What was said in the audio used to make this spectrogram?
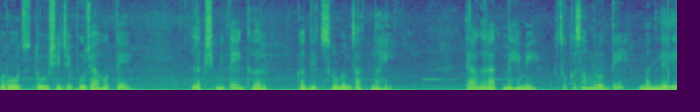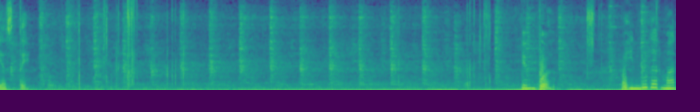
रोज तुळशीची पूजा होते लक्ष्मी ते घर कधीच सोडून जात नाही. त्या घरात नेहमी सुखसमृद्धी बनलेली असते. पिंपळ. हिंदू धर्मात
